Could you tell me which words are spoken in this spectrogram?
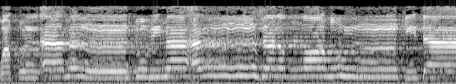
وقل آمنت بما أنزل الله من كتاب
